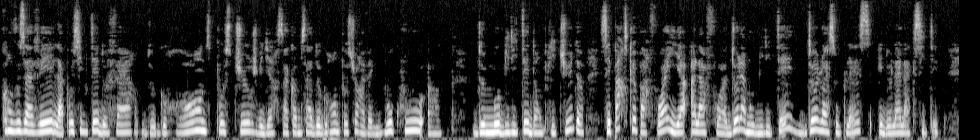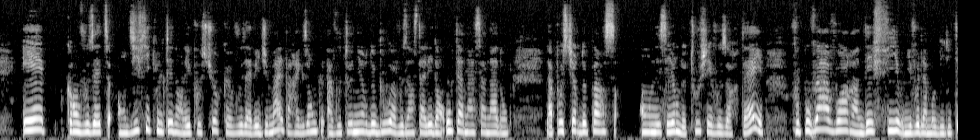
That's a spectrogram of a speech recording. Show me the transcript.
Quand vous avez la possibilité de faire de grandes postures, je vais dire ça comme ça, de grandes postures avec beaucoup euh, de mobilité, d'amplitude, c'est parce que parfois il y a à la fois de la mobilité, de la souplesse et de la laxité. Quand vous êtes en difficulté dans les postures, que vous avez du mal par exemple à vous tenir debout, à vous installer dans Uttanasana, donc la posture de pince en essayant de toucher vos orteils, vous pouvez avoir un défi au niveau de la mobilité,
